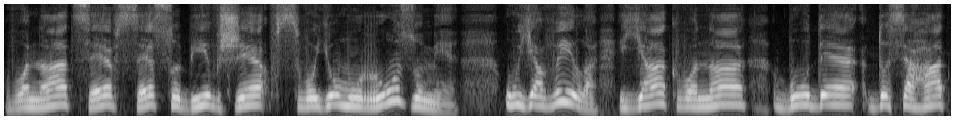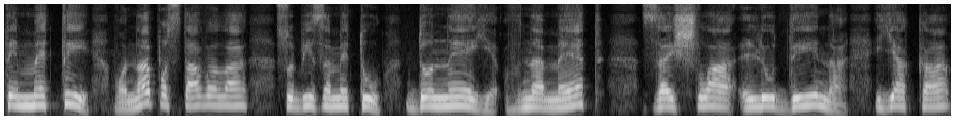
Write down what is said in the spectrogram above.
Вона це все собі вже в своєму розумі уявила, як вона буде досягати мети. Вона поставила собі за мету до неї в намет зайшла людина, яка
